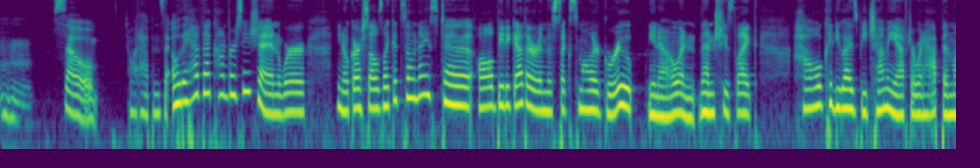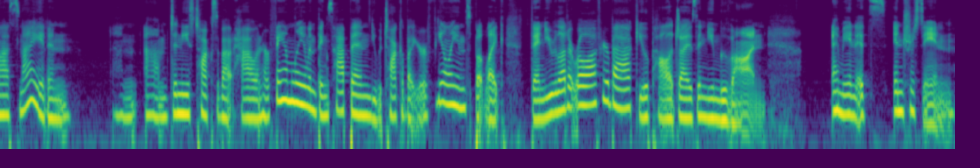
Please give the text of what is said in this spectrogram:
Mm-hmm. So what happens? Oh, they have that conversation where, you know, Garcelle's like, it's so nice to all be together in this like smaller group, you know, and then she's like, how could you guys be chummy after what happened last night? And and um, Denise talks about how in her family, when things happen, you would talk about your feelings, but like then you let it roll off your back, you apologize, and you move on. I mean, it's interesting.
